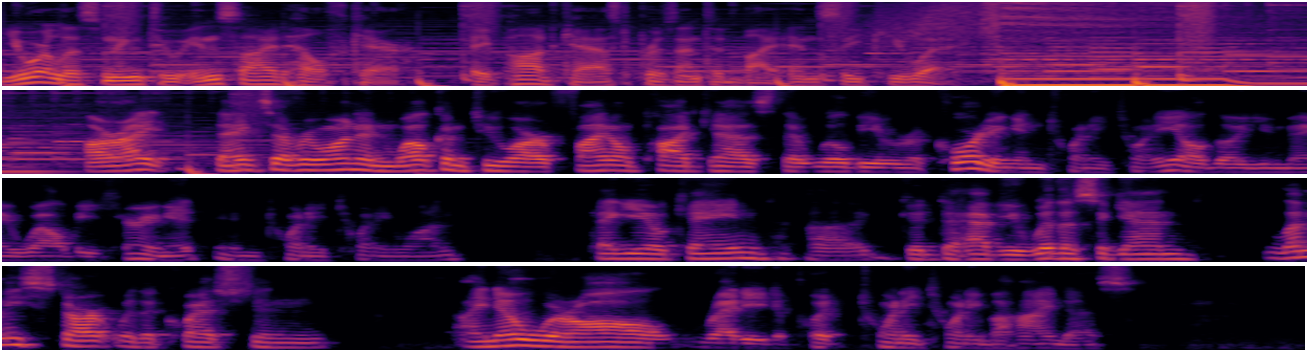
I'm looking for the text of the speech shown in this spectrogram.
You are listening to Inside Healthcare, a podcast presented by NCQA. All right. Thanks, everyone, and welcome to our final podcast that we'll be recording in 2020, although you may well be hearing it in 2021. Peggy O'Kane, uh, good to have you with us again. Let me start with a question. I know we're all ready to put 2020 behind us,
